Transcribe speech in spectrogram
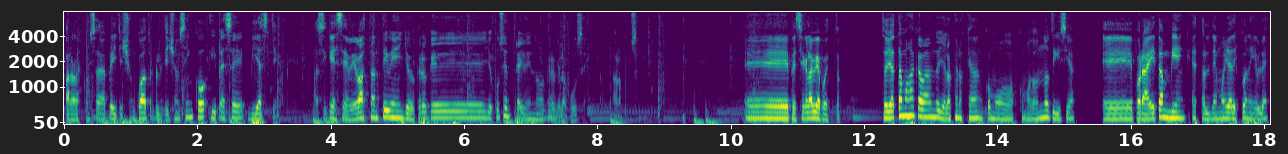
para las cosas de PlayStation 4, PlayStation 5 y PC vía Steam. Así que se ve bastante bien. Yo creo que. Yo puse el trailer, no creo que lo puse. No, lo puse. Eh, pensé que lo había puesto. Entonces ya estamos acabando. Ya los que nos quedan como, como dos noticias. Eh, por ahí también está el demo ya disponible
